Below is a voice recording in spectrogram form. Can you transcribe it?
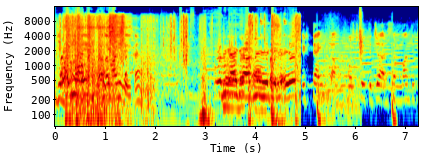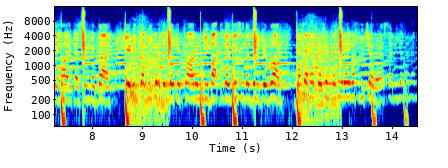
ये भाई भाई ज़्यादा मार ही है का में एक एक एक टाइम त्योहार का जिम्मेदार केडी के पार, उनकी बात कर सीधा दिल पे वार। जैसा है प्रेजेंट नहीं रहेगा फ्यूचर असलियत में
